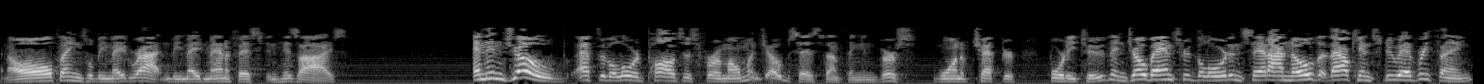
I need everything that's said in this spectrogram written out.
And all things will be made right and be made manifest in His eyes. And then Job, after the Lord pauses for a moment, Job says something in verse 1 of chapter 42. Then Job answered the Lord and said, I know that thou canst do everything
